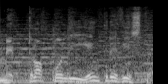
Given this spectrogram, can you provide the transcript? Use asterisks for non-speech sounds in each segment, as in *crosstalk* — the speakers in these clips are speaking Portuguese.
Metrópole Entrevista.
